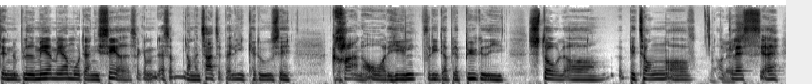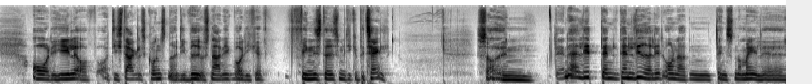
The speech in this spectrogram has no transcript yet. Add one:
den er blevet mere og mere moderniseret, så kan man, altså, når man tager til Berlin, kan du se kraner over det hele, fordi der bliver bygget i stål og beton og, og, og glas. glas ja, over det hele, og, og de stakkels kunstnere, de ved jo snart ikke, hvor de kan finde et sted, som de kan betale. Så øhm, den er lidt, den, den lider lidt under den, dens normale, øh,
